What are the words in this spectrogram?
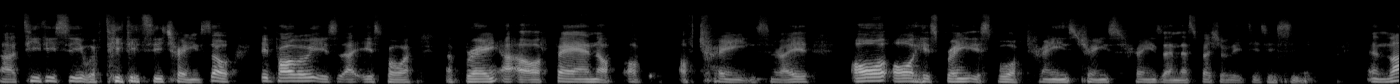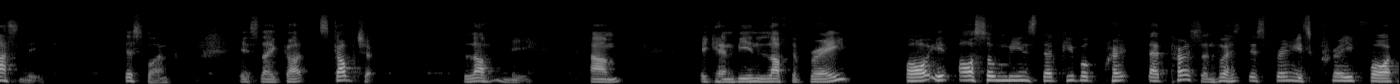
a TTC with TTC train. So it probably is, uh, is for a brain uh, or a fan of, of, of trains, right? All, all his brain is full of trains, trains, trains, and especially TTC. And lastly, this one is like got sculpture, love me. Um, it can mean love the brain, or it also means that people crave, that person who has this brain is crave for,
